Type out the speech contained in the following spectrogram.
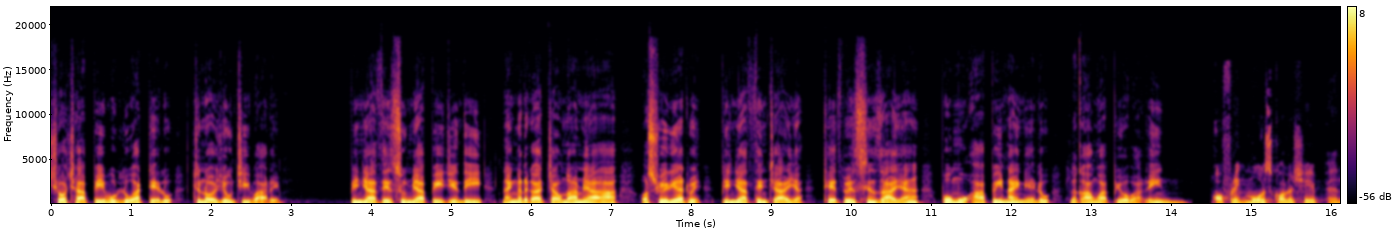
ရှော့ချပေးဖို့လိုအပ်တယ်လို့ကျွန်တော်ယုံကြည်ပါတယ်။ပညာသင်ဆုများပေးခြင်းသည် နိုင်ငံတကာကျောင်းသားများအားဩစတြေးလျတွင်ပညာသင်ကြားရန်ထည့်သွင်းစဉ်းစားရန်ပုံမအားပေးနိုင်တယ်လို့၎င်းကပြောပါတယ်။ offering more scholarship and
